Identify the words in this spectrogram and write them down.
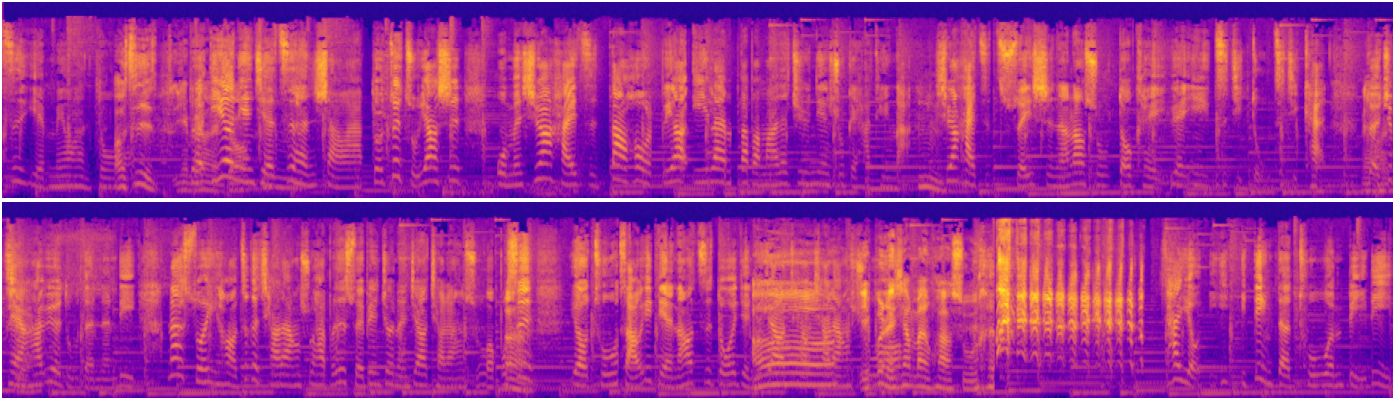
字也没有很多哦，字也没有。对，一二年级的字很少啊。对、嗯，最主要是我们希望孩子到后不要依赖爸爸妈妈再继续念书给他听啦。嗯，希望孩子随时拿到书都可以愿意自己读自己看，对，去培养他阅读的能力。那所以哈、哦，这个桥梁书还不是随便就能叫桥梁书，哦，不是有图少一点，然后字多一点就叫桥桥梁书，哦，也不能像漫画书。它有一一定的图文比例，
